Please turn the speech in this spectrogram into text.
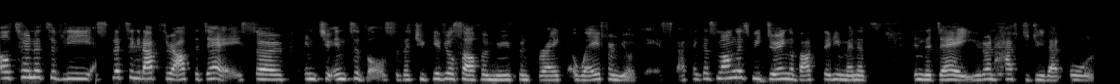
Alternatively, splitting it up throughout the day, so into intervals, so that you give yourself a movement break away from your desk. I think as long as we're doing about 30 minutes in the day, you don't have to do that all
